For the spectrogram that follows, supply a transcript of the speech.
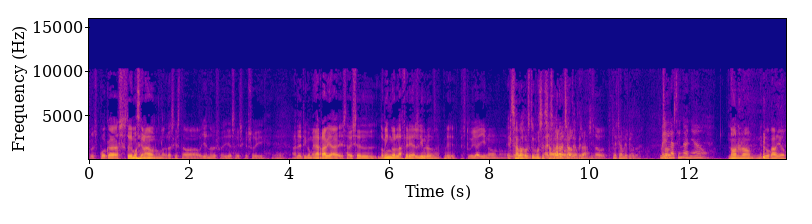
Pues pocas, estoy emocionado, ¿no? La verdad es que estaba oyéndoles, pues ya sabéis que soy eh, atlético. Me da rabia, ¿sabéis? El domingo en la Feria del Libro, eh, estuve yo allí, ¿no? no El sábado, pues, estuvimos el ah, sábado. El la sábado. Es que me pierdo. ¿Ves? Sábado. La has engañado. No, no, no, me he equivocado yo.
